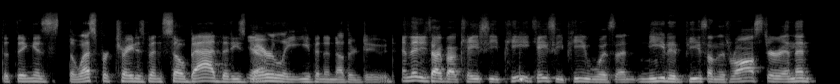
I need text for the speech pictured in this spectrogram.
the thing is, the Westbrook trade has been so bad that he's Yeah. barely even another dude. And then you talk about KCP. KCP was a needed piece on this roster. And then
